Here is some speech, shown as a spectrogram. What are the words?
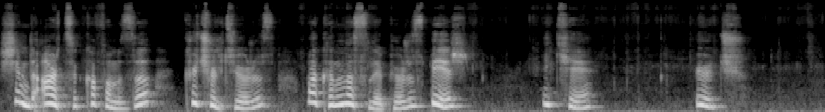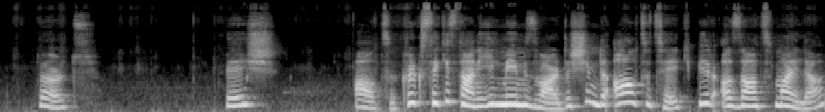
şimdi artık kafamızı küçültüyoruz. Bakın nasıl yapıyoruz. 1 2 3 4 5 6 48 tane ilmeğimiz vardı. Şimdi 6 tek bir azaltmayla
